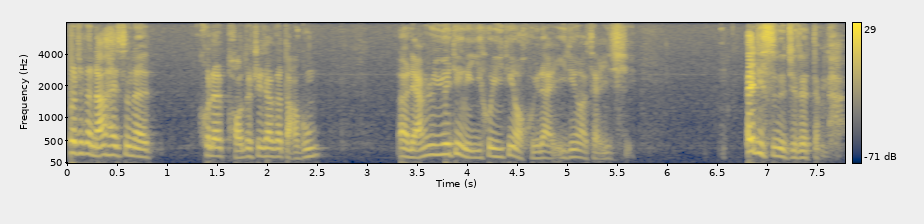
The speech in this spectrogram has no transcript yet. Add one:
那这个男孩子呢，后来跑到芝加哥打工，啊，两个人约定以后一定要回来，一定要在一起。爱丽丝呢就在等他，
